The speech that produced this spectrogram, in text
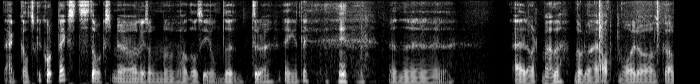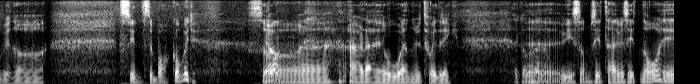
Det er ganske kort tekst. Det var ikke så mye jeg liksom hadde å si om det, tror jeg, egentlig. Men eh, det er rart med det. Når du er 18 år og skal begynne å synse bakover, så ja. er det jo en utfordring. Eh, Vi som sitter her vi sitter nå, i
